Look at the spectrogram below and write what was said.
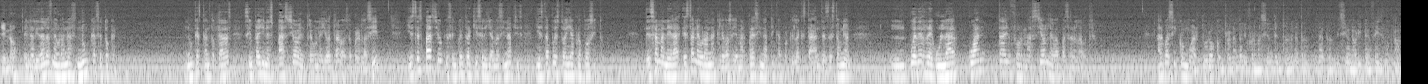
¿Y no? En realidad las neuronas nunca se tocan. Nunca están tocadas. Siempre hay un espacio entre una y otra, vamos a ponerlo así. Y este espacio que se encuentra aquí se le llama sinapsis y está puesto ahí a propósito. De esa manera, esta neurona que le vamos a llamar presináptica, porque es la que está antes de esta unión, puede regular cuánta información le va a pasar a la otra. Algo así como Arturo controlando la información dentro de una, una transmisión ahorita en Facebook, ¿no?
